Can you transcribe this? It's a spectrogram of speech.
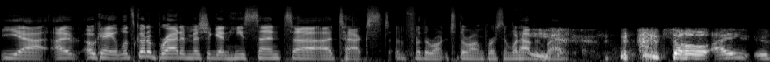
yeah. I okay, let's go to Brad in Michigan. He sent uh, a text for the wrong to the wrong person. What happened, Brad? so I was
